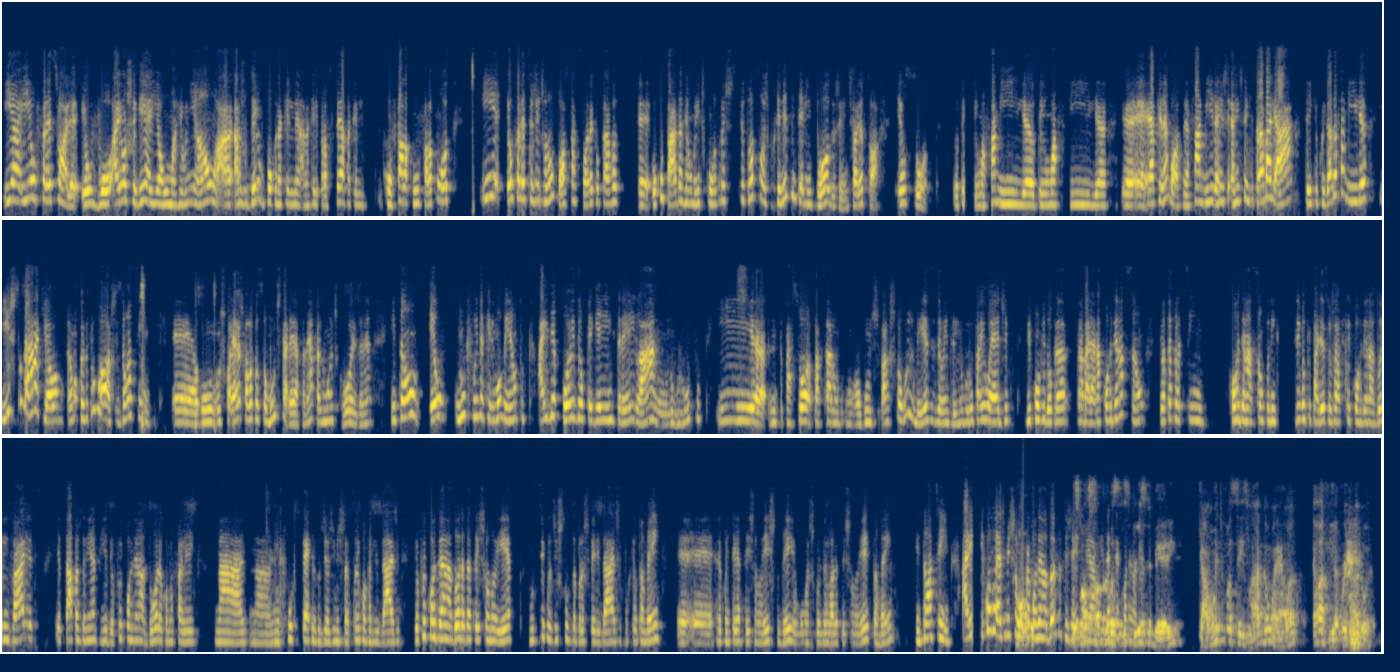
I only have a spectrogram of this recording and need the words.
E aí eu falei assim, olha, eu vou. Aí eu cheguei aí a uma reunião, ajudei um pouco naquele, naquele processo, aquele fala com um, fala com outro. E eu falei assim, gente, eu não posso estar fora, que eu estava é, ocupada realmente com outras situações. Porque nesse inteirinho todo, gente, olha só, eu sou eu tenho uma família, eu tenho uma filha, é, é, é aquele negócio, né? Família, a gente, a gente, tem que trabalhar, tem que cuidar da família e estudar, que é, é uma coisa que eu gosto. Então, assim, é, os colegas falam que eu sou multitarefa, né? Faz um monte de coisa, né? Então, eu não fui naquele momento. Aí depois eu peguei, entrei lá no, no grupo e passou, passaram alguns, acho que alguns meses eu entrei no grupo, aí o Ed me convidou para trabalhar na coordenação. Eu até falei assim, coordenação, por incrível que pareça, eu já fui coordenadora em várias etapas da minha vida. Eu fui coordenadora, como eu falei, na, na, no curso técnico de administração e contabilidade. Eu fui coordenadora da Seixonoye, no ciclo de estudo da prosperidade, porque eu também é, é, frequentei a Seixonoye, estudei algumas coisas lá da Seixonoye também. Então, assim, aí quando o Ed me chamou para coordenadora, eu falei assim, gente, minha só para é vocês perceberem que aonde vocês largam ela, ela vira coordenadora.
